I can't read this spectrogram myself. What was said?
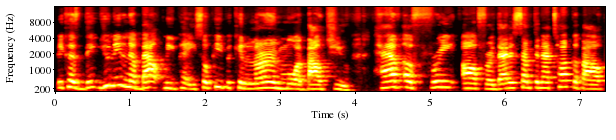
because they, you need an about me page so people can learn more about you. Have a free offer. That is something I talk about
